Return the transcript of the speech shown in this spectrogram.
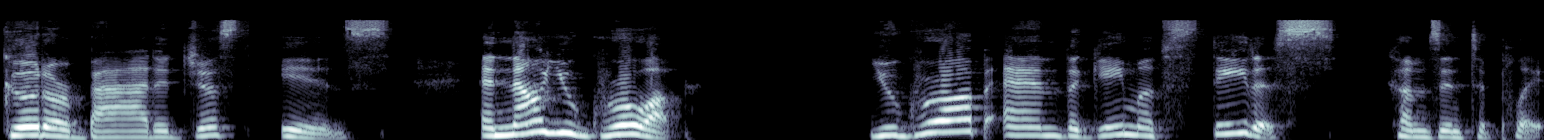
good or bad, it just is. And now you grow up. You grow up, and the game of status comes into play.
